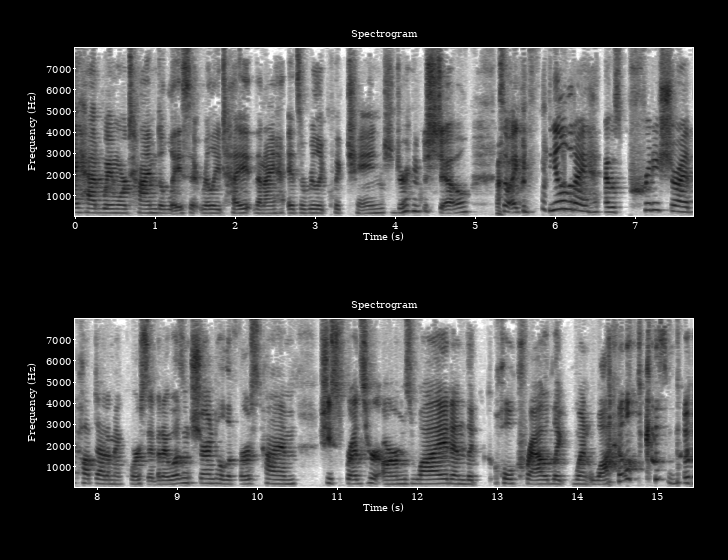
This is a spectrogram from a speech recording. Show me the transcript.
I had way more time to lace it really tight than I it's a really quick change during the show. So I could feel that I I was pretty sure I had popped out of my corset, but I wasn't sure until the first time she spreads her arms wide and the whole crowd like went wild because both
